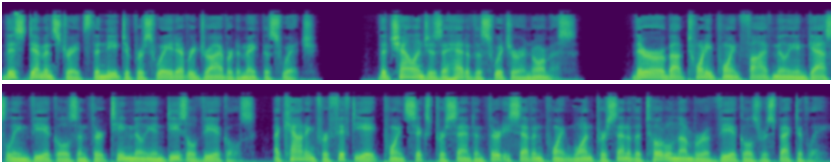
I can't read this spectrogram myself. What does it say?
This demonstrates the need to persuade every driver to make the switch. The challenges ahead of the switch are enormous. There are about 20.5 million gasoline vehicles and 13 million diesel vehicles, accounting for 58.6% and 37.1% of the total number of vehicles, respectively.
